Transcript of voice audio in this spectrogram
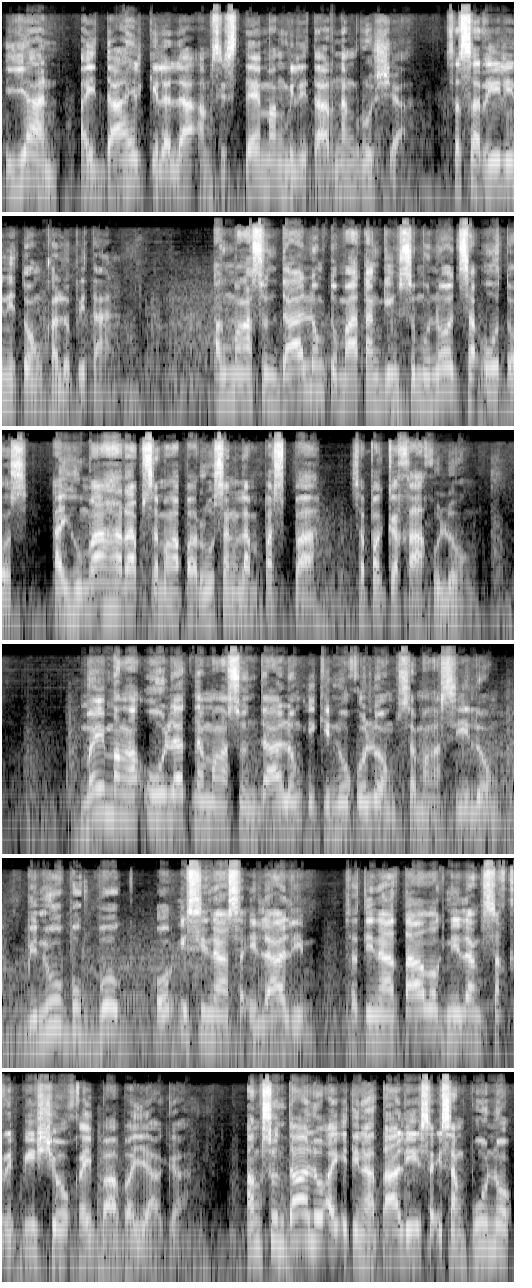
Iyan ay dahil kilala ang sistemang militar ng Rusya sa sarili nitong kalupitan. Ang mga sundalong tumatangging sumunod sa utos ay humaharap sa mga parusang lampas pa sa pagkakakulong. May mga ulat ng mga sundalong ikinukulong sa mga silong, binubugbog o isinasa ilalim sa tinatawag nilang sakripisyo kay Baba Yaga. Ang sundalo ay itinatali sa isang puno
